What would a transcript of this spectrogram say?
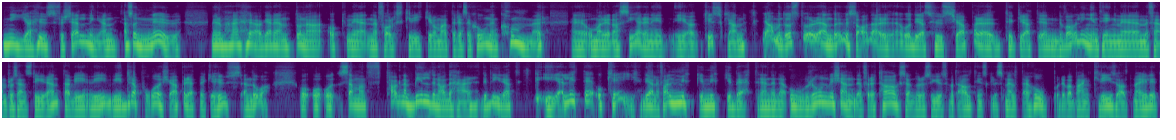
nya husförsäljningen. Alltså nu, med de här höga räntorna och med, när folk skriker om att recessionen kommer eh, och man redan ser den i, i Tyskland, ja, men då står ändå USA där och deras husköpare tycker att det, det var väl ingenting med, med 5 styrränta. Vi, vi, vi drar på och köper rätt mycket hus ändå. Och, och, och sammantagna bilden av det här, det blir att det är lite okej. Okay. Det är i alla fall mycket, mycket bättre än den där oron vi kände för ett tag sedan då det såg ut som att allting skulle smälta ihop och det var bankkris och allt möjligt.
